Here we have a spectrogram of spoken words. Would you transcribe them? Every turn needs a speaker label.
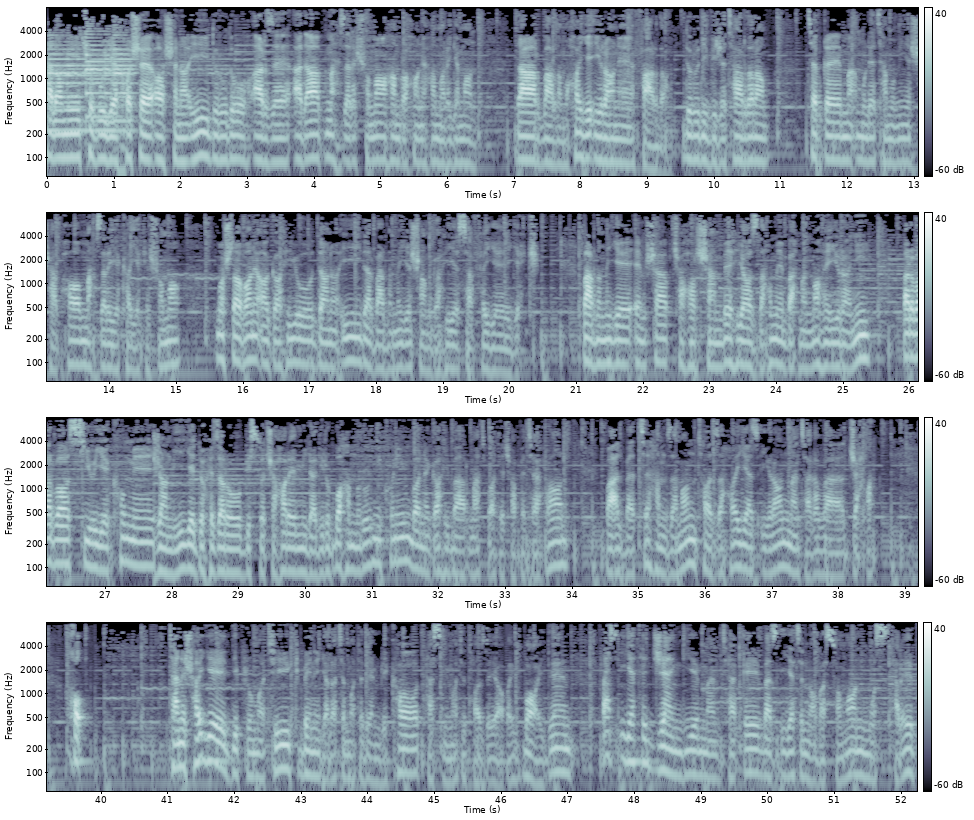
Speaker 1: سلامی چوبوی خوش آشنایی درود و عرض ادب. محضر شما همراهان همارگمان در برنامه های ایران فردا. درودی ویژه تر دارم. طبق معمول تمامی شبها محضر یکایک شما مشتاقان آگاهی و دانایی در برنامه شامگاهی صفحه یک. برنامه امشب چهارشنبه یازدهم بهمن ماه ایرانی. برابر با سی و یکم ژانویه 2024 میلادی رو با هم مرور می‌کنیم با نگاهی بر مطبوعات چاپ تهران و البته همزمان تازه هایی از ایران منطقه و جهان. خب تنش های دیپلماتیک بین ایالات متحده امریکا تصمیمات تازه آقای بایدن وضعیت جنگی منطقه وضعیت نابسامان مسترب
